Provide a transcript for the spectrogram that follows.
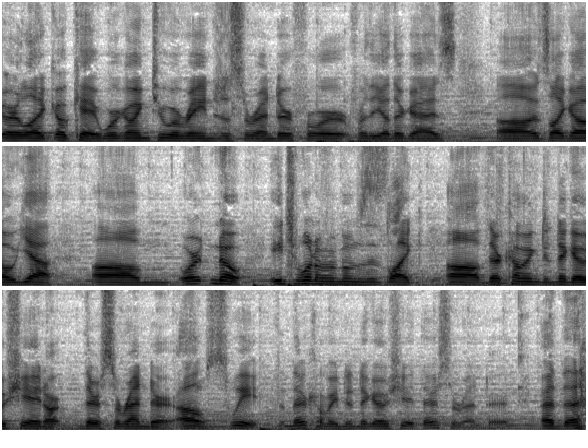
are like, okay, we're going to arrange a surrender for for the other guys. Uh, it's like, oh yeah, um, or no, each one of them is like, uh, they're coming to negotiate our, their surrender. Oh, sweet, and they're coming to negotiate their surrender, and then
